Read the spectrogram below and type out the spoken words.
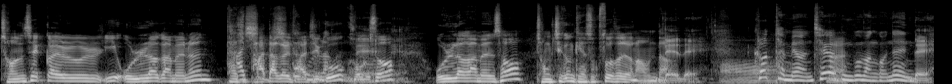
전세가율이 올라가면은 다시, 다시 바닥을 다지고 올라가는. 거기서 네, 네. 올라가면서 정책은 계속 쏟아져 나온다. 네네. 어. 그렇다면 제가 네. 궁금한 거는 네.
